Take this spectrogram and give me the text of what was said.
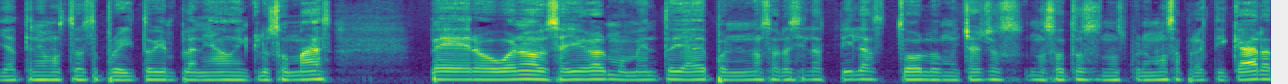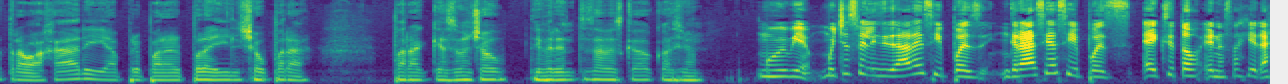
ya tenemos todo este proyecto bien planeado, incluso más. Pero bueno, se ha llegado el momento ya de ponernos ahora sí las pilas. Todos los muchachos, nosotros nos ponemos a practicar, a trabajar y a preparar por ahí el show para, para que sea un show diferente, ¿sabes? Cada ocasión. Muy bien, muchas felicidades y pues gracias y pues éxito en esta gira.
